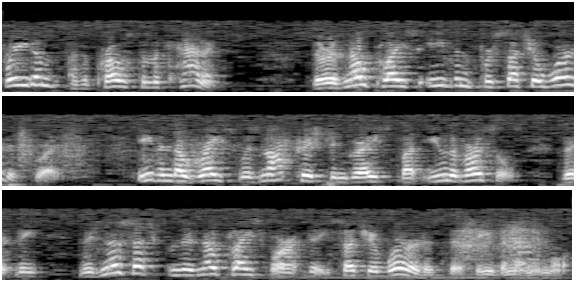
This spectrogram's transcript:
freedom as opposed to mechanics. There is no place even for such a word as grace. Even though grace was not Christian grace, but universal. The, the, there's no such, there's no place for the, such a word as this even anymore.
